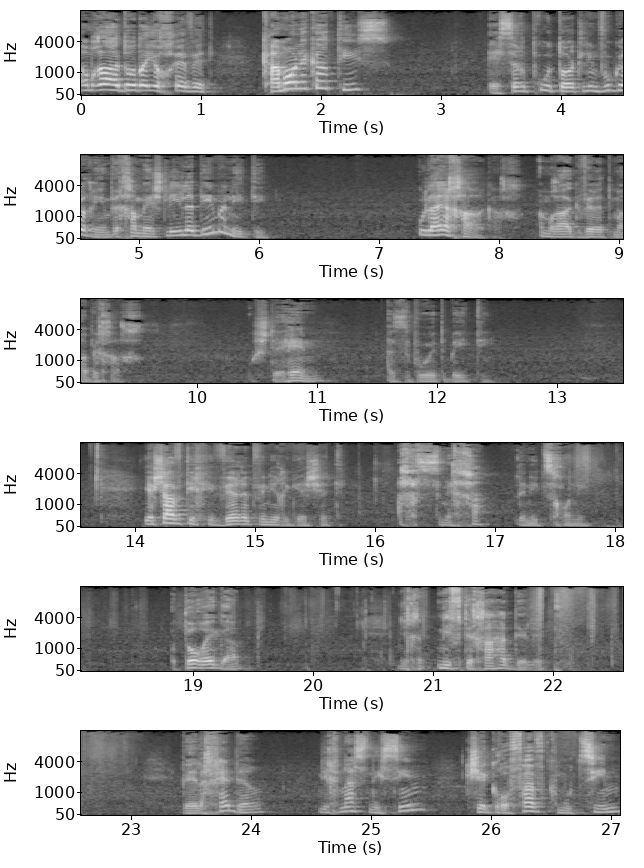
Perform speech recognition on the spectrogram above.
אמרה הדודה יוכבת. כמה עולה כרטיס? עשר פרוטות למבוגרים וחמש לילדים עניתי. אולי אחר כך, אמרה הגברת מה בכך. ושתיהן עזבו את ביתי. ישבתי חיוורת ונרגשת, אך שמחה לניצחוני. אותו רגע נפתחה הדלת, ואל החדר נכנס ניסים כשאגרופיו קמוצים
